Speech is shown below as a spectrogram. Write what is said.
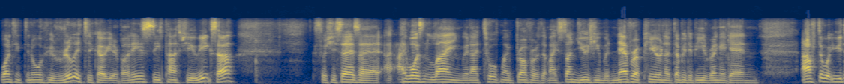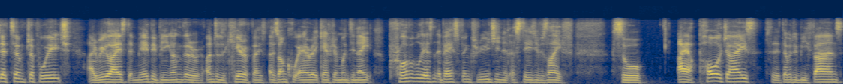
wanting to know who really took out your buddies these past few weeks, huh?" So she says, uh, "I wasn't lying when I told my brother that my son Eugene would never appear in a WWE ring again." after what you did to him, Triple H, I realised that maybe being under under the care of his, his, uncle Eric every Monday night probably isn't the best thing for Eugene at this stage of his life. So I apologise to the WWE fans,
